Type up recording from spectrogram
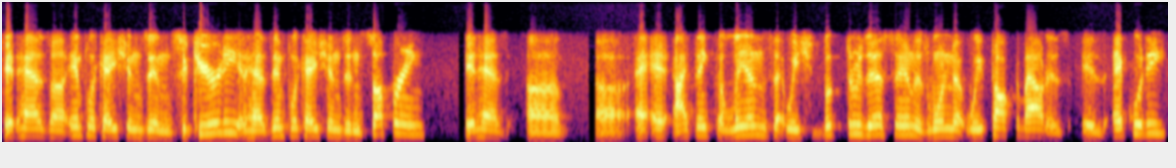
it has uh, implications in security. It has implications in suffering. It has, uh, uh, I think, the lens that we should look through this in is one that we've talked about is is equity.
